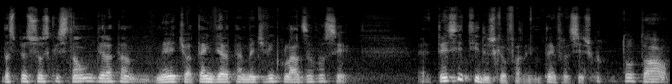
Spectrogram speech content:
das pessoas que estão diretamente ou até indiretamente vinculadas a você. É, tem sentido isso que eu falei, não tem, Francisco? Total.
